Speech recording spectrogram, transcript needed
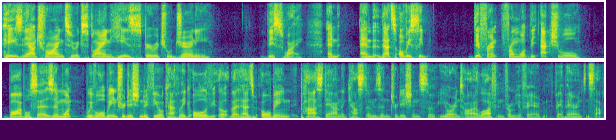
He's now trying to explain his spiritual journey this way. And and that's obviously different from what the actual Bible says and what we've all been traditioned if you're Catholic, all of you that has all been passed down in customs and traditions of your entire life and from your parents and stuff.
